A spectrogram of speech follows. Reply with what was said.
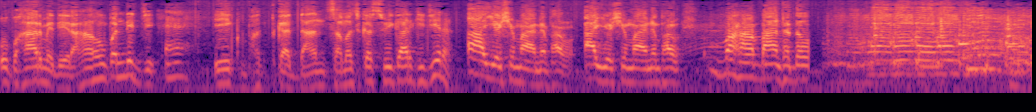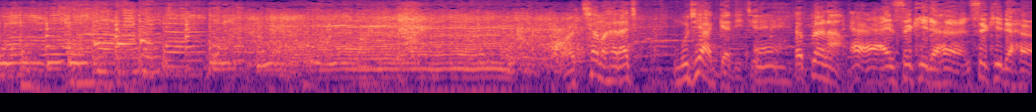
उपहार में दे रहा हूँ पंडित जी। एक भक्त का दान समझकर स्वीकार कीजिए ना। आयुष्मान भव आयुष्मान भव वहाँ बाँध दो। अच्छा महाराज मुझे आज्ञा दीजिए। प्रणाम। सुखी रहो सुखी रहो।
